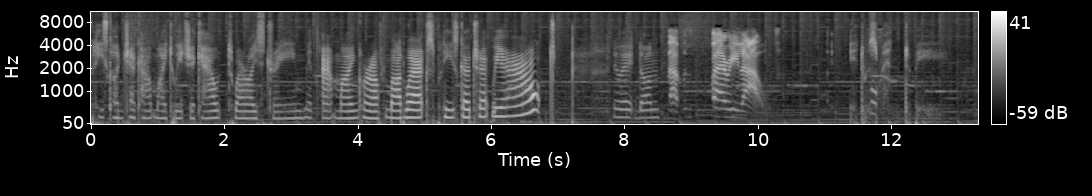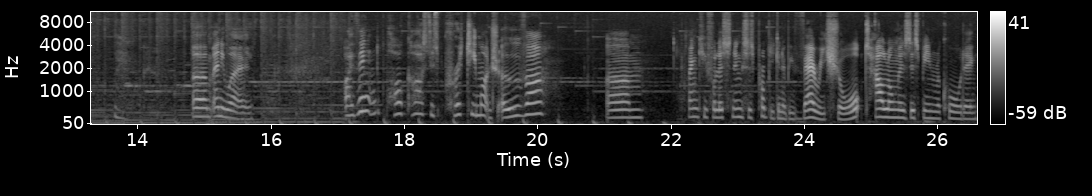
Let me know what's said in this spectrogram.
Please go and check out my Twitch account where I stream. It's at Minecraft Modworks. Please go check me out. Anyway, done. That was very loud. It was meant to be. um, anyway. I think the podcast is pretty much over. Um, thank you for listening. This is probably going to be very short. How long has this been recording?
